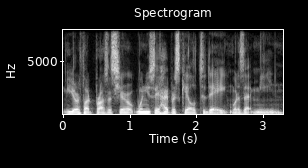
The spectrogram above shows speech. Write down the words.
your thought process here. When you say hyperscale today, what does that mean?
